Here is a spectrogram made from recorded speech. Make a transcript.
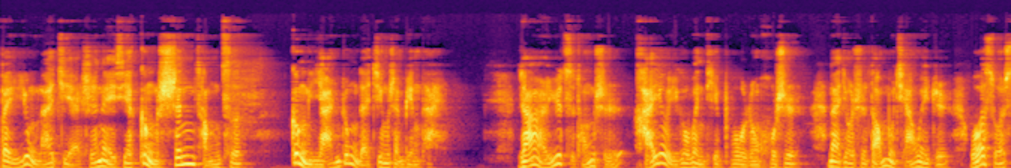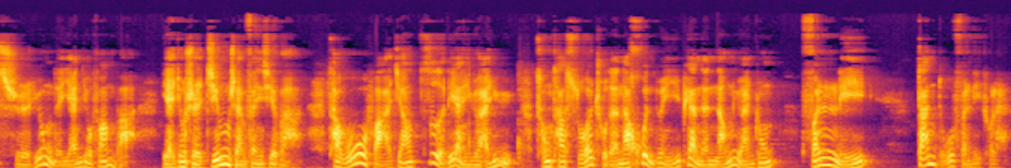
被用来解释那些更深层次、更严重的精神病态。然而，与此同时，还有一个问题不容忽视，那就是到目前为止，我所使用的研究方法，也就是精神分析法，它无法将自恋原欲从它所处的那混沌一片的能源中分离、单独分离出来，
